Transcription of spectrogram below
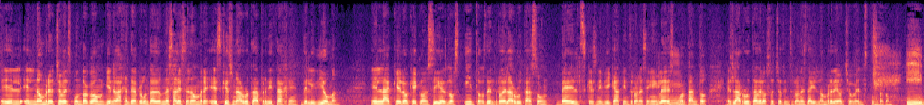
el, nombre 8bels.com viene, la gente me pregunta de dónde sale ese nombre, es que es una ruta de aprendizaje del idioma en la que lo que consigues, los hitos dentro de la ruta son belts, que significa cinturones en inglés, por tanto es la ruta de los ocho cinturones, de ahí el nombre de 8belts.com. Y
